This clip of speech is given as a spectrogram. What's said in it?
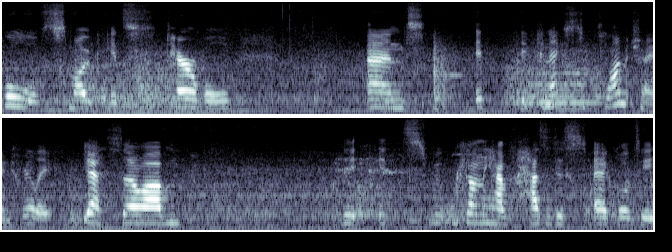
full of smoke. It's terrible, and it it connects to climate change really. Yeah, so um, the, it's we, we currently have hazardous air quality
